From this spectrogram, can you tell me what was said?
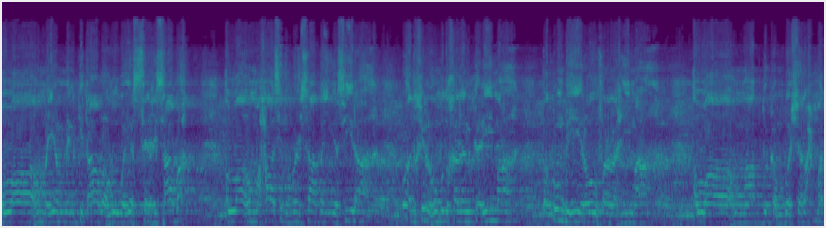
اللهم يمن كتابه ويسر حسابه. اللهم حاسبه حسابا يسيرا وأدخله مدخلا كريما وكن به رؤوفا رحيما. اللهم عبدك مبشر احمد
